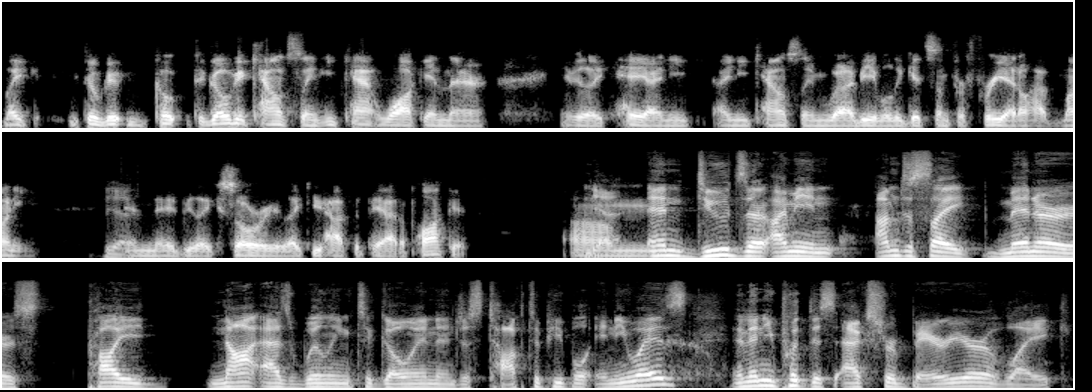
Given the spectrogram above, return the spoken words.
like to get to go get counseling. He can't walk in there and be like, "Hey, I need I need counseling. Would I be able to get some for free? I don't have money." Yeah. And they'd be like, "Sorry, like you have to pay out of pocket." Um, yeah. And dudes are. I mean, I'm just like men are probably not as willing to go in and just talk to people anyways. And then you put this extra barrier of like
